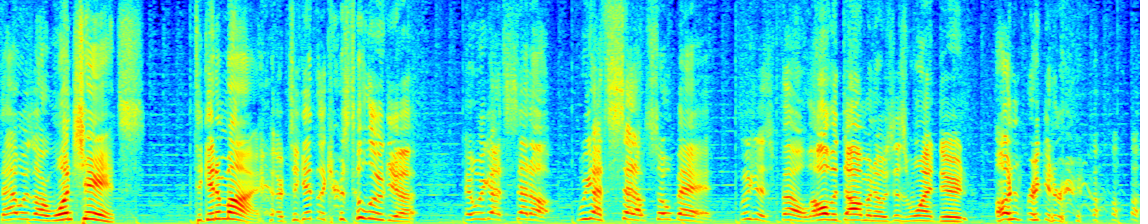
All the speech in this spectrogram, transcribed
That was our one chance to get a mine or to get the Crystal Lugia, and we got set up. We got set up so bad. We just fell. All the dominoes just went, dude. Unfreaking real.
